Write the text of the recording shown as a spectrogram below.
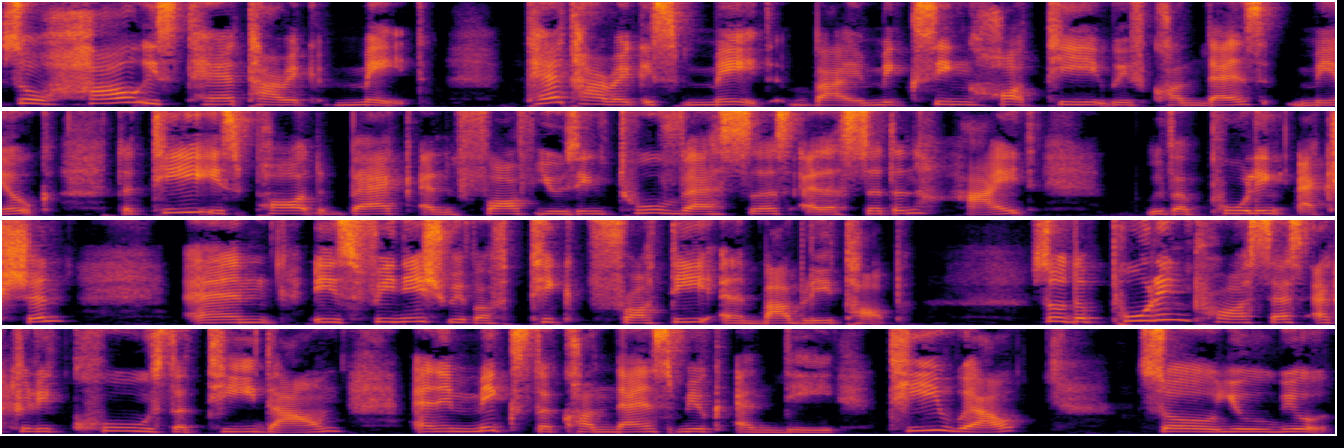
So how is teh tarik made? Teh tarik is made by mixing hot tea with condensed milk. The tea is poured back and forth using two vessels at a certain height with a pulling action and is finished with a thick, frothy and bubbly top. So the pulling process actually cools the tea down and it mixes the condensed milk and the tea well. So you will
